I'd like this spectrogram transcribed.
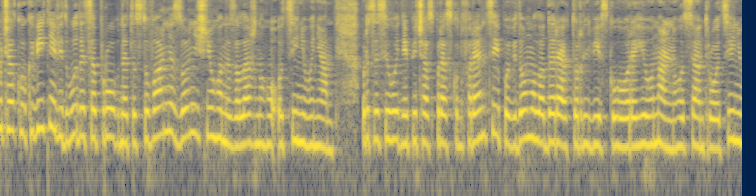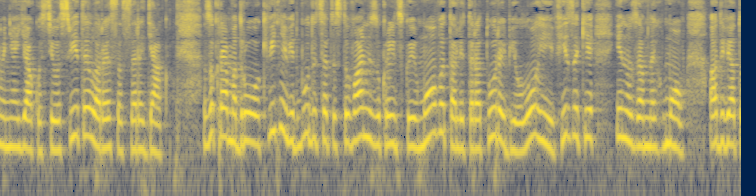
Початку квітня відбудеться пробне тестування зовнішнього незалежного оцінювання. Про це сьогодні під час прес-конференції повідомила директор Львівського регіонального центру оцінювання якості освіти Лариса Середяк. Зокрема, 2 квітня відбудеться тестування з української мови та літератури, біології, фізики, іноземних мов. А 9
